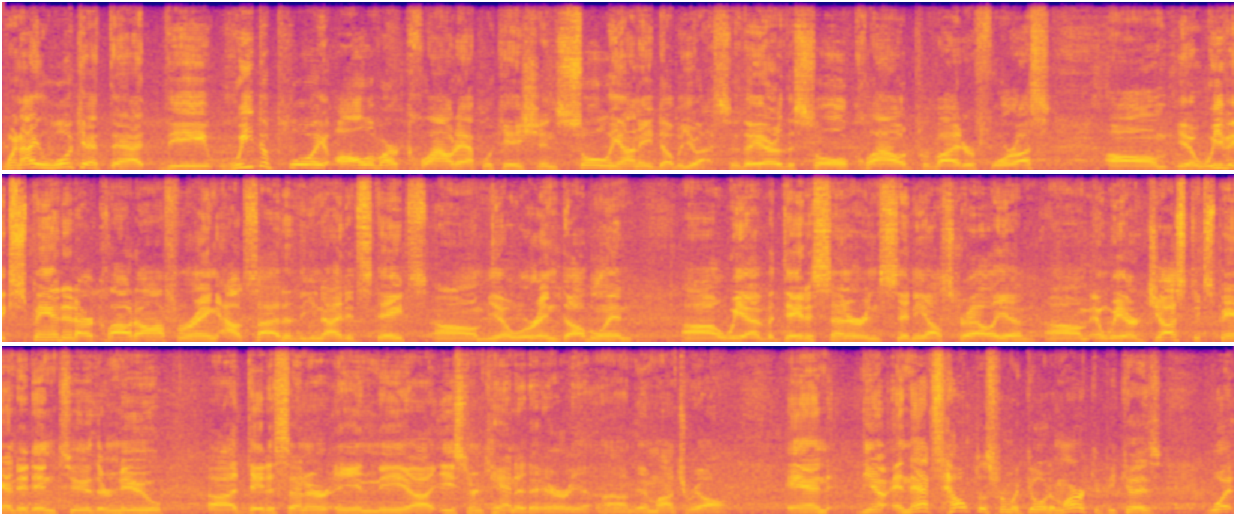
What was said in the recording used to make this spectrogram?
when I look at that, the, we deploy all of our cloud applications solely on AWS. So they are the sole cloud provider for us. Um, you know, we've expanded our cloud offering outside of the United States. Um, you know, we're in Dublin. Uh, we have a data center in Sydney, Australia, um, and we are just expanded into their new uh, data center in the uh, Eastern Canada area, um, in Montreal. And, you know, and that's helped us from a go-to-market because what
